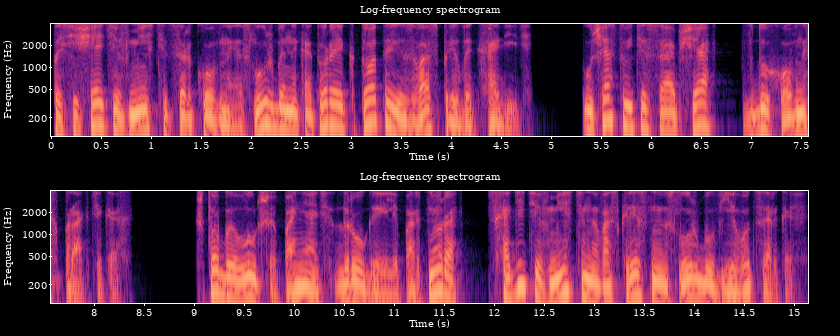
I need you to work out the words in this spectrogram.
Посещайте вместе церковные службы, на которые кто-то из вас привык ходить. Участвуйте сообща в духовных практиках. Чтобы лучше понять друга или партнера, сходите вместе на воскресную службу в его церковь.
